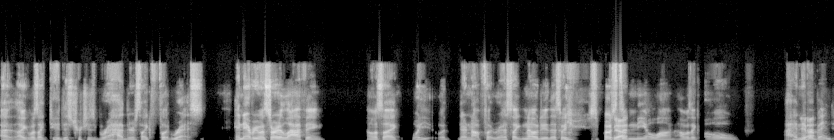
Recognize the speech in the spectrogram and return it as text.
I like was like, dude, this church is rad. There's like footrests, and everyone started laughing. I was like, what? Do you, what? They're not footrests? Like, no, dude, that's what you're supposed Yeah. to kneel on. I was like, oh, I had never Yeah. been.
